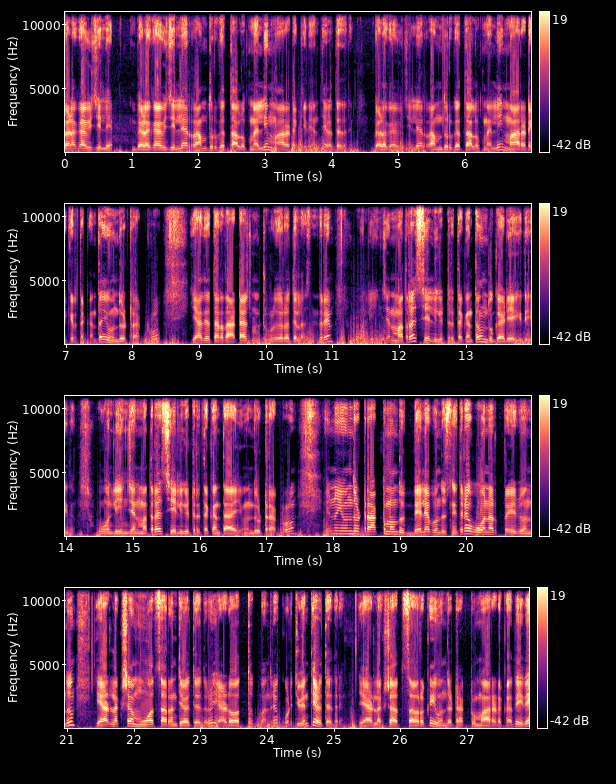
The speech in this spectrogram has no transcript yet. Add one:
ಬೆಳಗಾವಿ ಜಿಲ್ಲೆ. ಬೆಳಗಾವಿ ಜಿಲ್ಲೆ ರಾಮದುರ್ಗ ತಾಲೂಕಿನಲ್ಲಿ ಮಾರಾಟಕ್ಕಿದೆ ಅಂತ ಹೇಳ್ತಾ ಇದ್ದಾರೆ. ಬೆಳಗಾವಿ ಜಿಲ್ಲೆ ರಾಮದುರ್ಗ ತಾಲೂಕಿನಲ್ಲಿ ಮಾರಾಟಕ್ಕಿರ್ತಕ್ಕಂಥ ಈ ಒಂದು ಟ್ರ್ಯಾಕ್ಟ್ರು ಯಾವುದೇ ಥರದ ಅಟ್ಯಾಚ್ಮೆಂಟ್ಗಳು ಇರೋದಿಲ್ಲ ಅಂದರೆ ಓನ್ಲಿ ಇಂಜನ್ ಮಾತ್ರ ಸೇಲ್ಗಿಟ್ಟಿರ್ತಕ್ಕಂಥ ಒಂದು ಗಾಡಿಯಾಗಿದೆ ಇದು. ಓನ್ಲಿ ಇಂಜನ್ ಮಾತ್ರ ಸೇಲ್ಗಿಟ್ಟಿರ್ತಕ್ಕಂಥ ಈ ಒಂದು ಟ್ರ್ಯಾಕ್ಟ್ರು ಇನ್ನು ಈ ಒಂದು ಟ್ರ್ಯಾಕ್ಟ್ರ್ನ ಒಂದು ಬೆಲೆ ಬಂದು ಸ್ನೇಹಿತರೆ ಓನರ್ ಪ್ರೈಸ್ ಒಂದು ಎರಡು ಲಕ್ಷ ಮೂವತ್ತು ಸಾವಿರ ಅಂತ ಹೇಳ್ತಾ ಇದ್ರು. ಎರಡು ಹತ್ತಕ್ಕೆ ಬಂದರೆ ಕೊಡ್ತೀವಿ ಅಂತ ಹೇಳ್ತಾ ಇದ್ದಾರೆ ಎರಡು ಲಕ್ಷ ಹತ್ತು ಸಾವಿರಕ್ಕೆ ಈ ಒಂದು ಟ್ರ್ಯಾಕ್ಟ್ರ್ ಮಾರಾಟಕ್ಕಾದ ಇದೆ.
